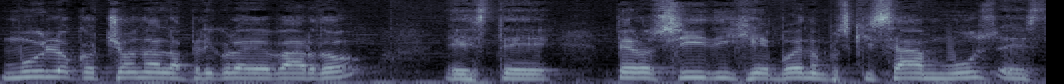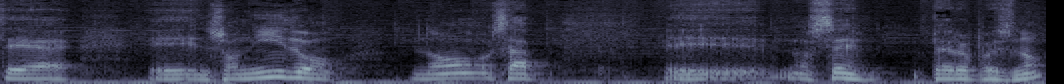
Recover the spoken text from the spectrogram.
muy locochona la película de Bardo, este, pero sí dije, bueno, pues quizá mus, este, eh, en sonido, ¿no? O sea, eh, no sé, pero pues no,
